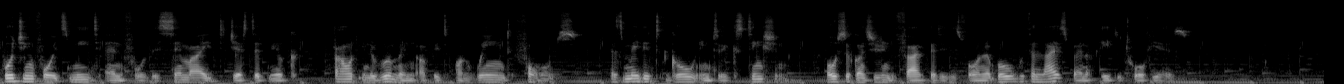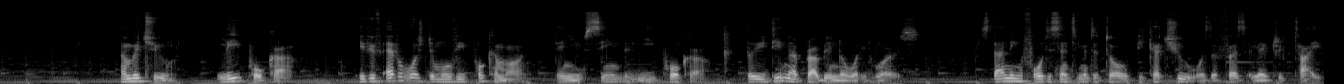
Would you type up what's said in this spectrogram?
poaching for its meat and for the semi-digested milk found in the rumen of its unweaned fawns has made it go into extinction, also considering the fact that it is vulnerable with a lifespan of 8 to 12 years. Number 2. Ili pika If you've ever watched the movie Pokemon, then you've seen the Ili pika, though you did not probably know what it was. Standing 40 cm tall, Pikachu was the first electric type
